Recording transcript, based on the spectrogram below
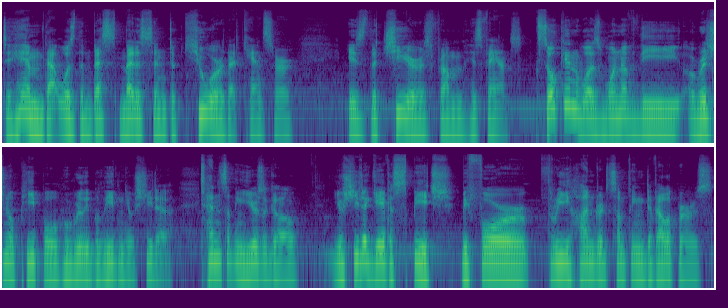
to him, that was the best medicine to cure that cancer is the cheers from his fans. Soken was one of the original people who really believed in Yoshida. 10 something years ago, Yoshida gave a speech before 300 something developers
